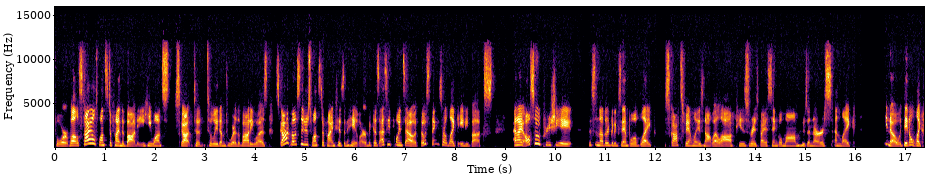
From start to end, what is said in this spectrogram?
for. Well, Stiles wants to find the body. He wants Scott to to lead him to where the body was. Scott mostly just wants to find his inhaler because, as he points out, those things are like eighty bucks. And I also appreciate this is another good example of like Scott's family is not well off. He's raised by a single mom who's a nurse, and like you know, they don't like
